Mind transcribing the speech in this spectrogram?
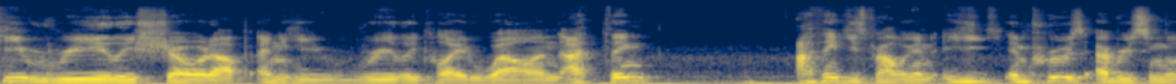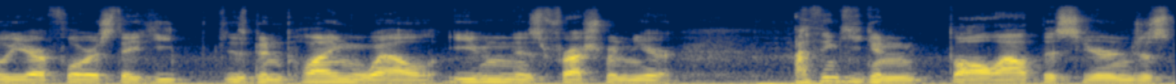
he really showed up and he really played well. And I think, I think he's probably gonna. He improves every single year at Florida State. He has been playing well even in his freshman year. I think he can ball out this year and just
